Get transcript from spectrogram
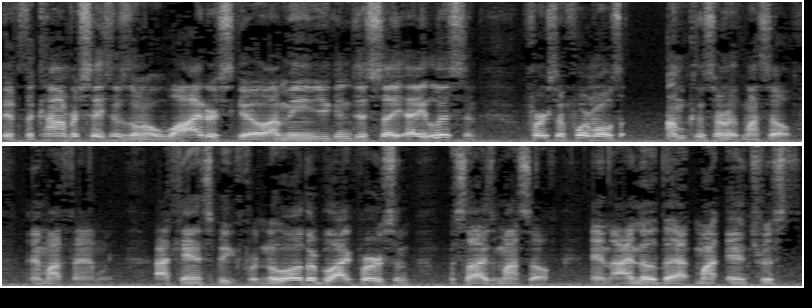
if the conversation is on a wider scale, I mean, you can just say, hey, listen, first and foremost, I'm concerned with myself and my family. I can't speak for no other black person besides myself. And I know that my interests,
